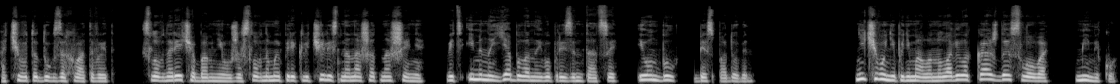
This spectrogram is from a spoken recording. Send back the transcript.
Отчего-то дух захватывает. Словно речь обо мне уже, словно мы переключились на наши отношения. Ведь именно я была на его презентации, и он был бесподобен. Ничего не понимала, но ловила каждое слово, мимику.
